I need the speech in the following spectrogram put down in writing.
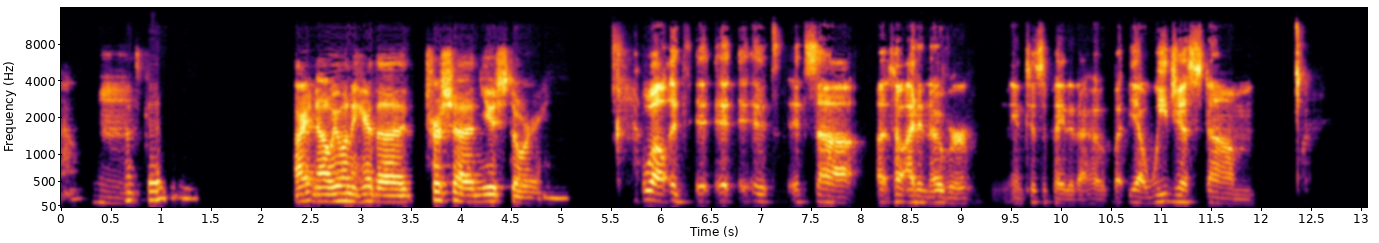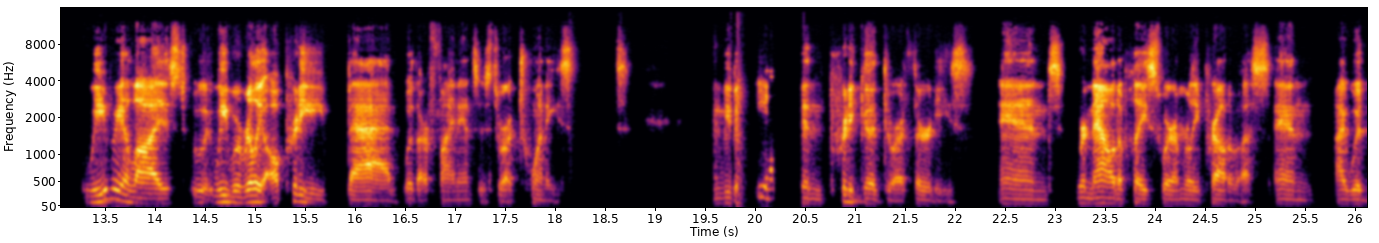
Yeah. So. Mm. That's good. All right, now we want to hear the Trisha and you story. Mm-hmm. Well, it, it, it, it's it's uh so I didn't over anticipate it. I hope. But yeah, we just um, we realized we were really all pretty bad with our finances through our 20s, and we've yeah. been pretty good through our 30s. And we're now at a place where I'm really proud of us. And I would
